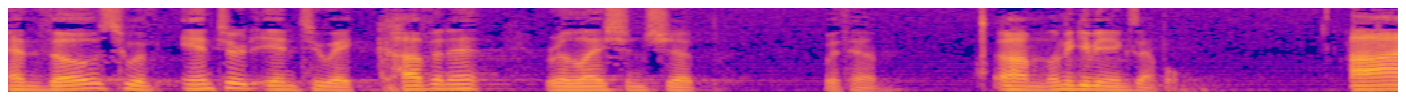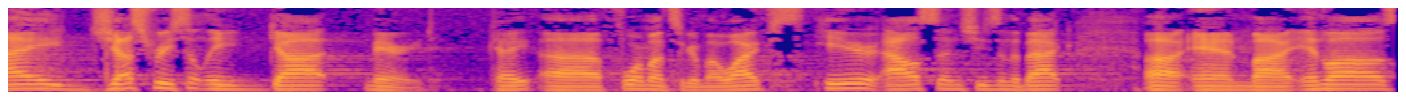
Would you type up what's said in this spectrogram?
and those who have entered into a covenant relationship with him. Um, let me give you an example. I just recently got married, okay, uh, four months ago. My wife's here, Allison, she's in the back, uh, and my in laws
